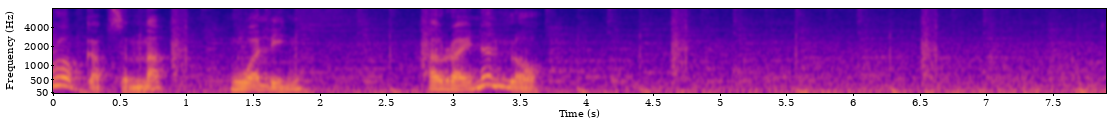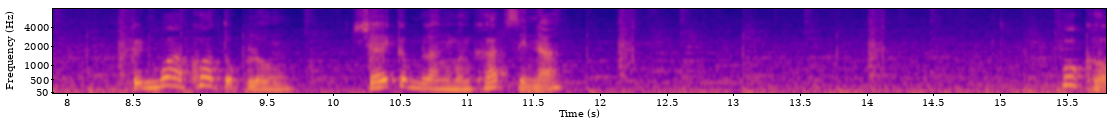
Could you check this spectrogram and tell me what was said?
ร่วมกับสำนักหัวหลิง อะไรนั่นหรอก เป็นว่าข้อตกลง ใช้กำลังบังคับสินะ พวกเขา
